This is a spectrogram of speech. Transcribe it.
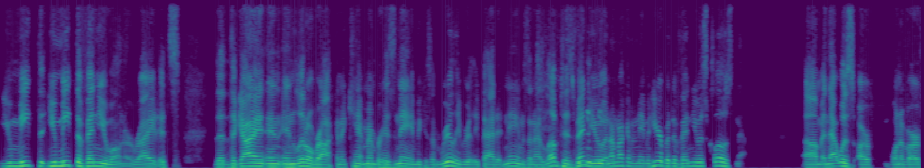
you meet the you meet the venue owner, right? It's the the guy in, in Little Rock, and I can't remember his name because I'm really really bad at names, and I loved his venue, and I'm not going to name it here, but the venue is closed now um, and that was our one of our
